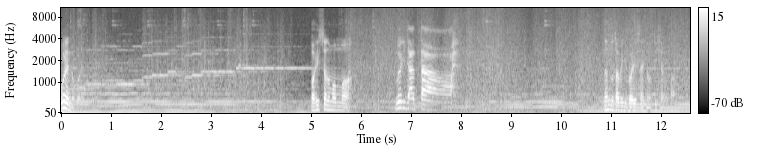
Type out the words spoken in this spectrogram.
通れんのこれ。バリスタのまんま。無理だった。何のためにバリスタに乗ってきたのか。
